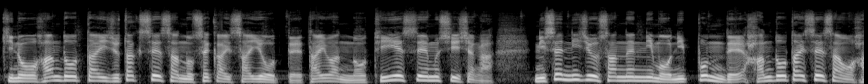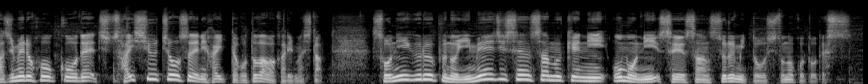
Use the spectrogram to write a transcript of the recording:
昨日半導体受託生産の世界最大手台湾の TSMC 社が2023年にも日本で半導体生産を始める方向で最終調整に入ったことが分かりました。ソニーグループのイメージセンサ向けに主に生産する見通しとのことです。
